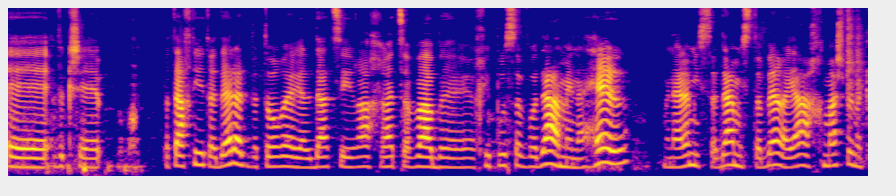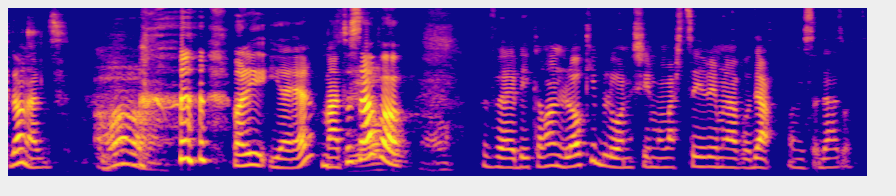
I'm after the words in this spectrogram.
אה, וכשפתחתי את הדלת בתור ילדה צעירה אחרי הצבא בחיפוש עבודה, המנהל, מנהל המסעדה, מסתבר, היה אחמ"ש במקדונלדס. אה, אמר לי, יעל, מה את עושה. פה? ובעיקרון לא קיבלו אנשים ממש צעירים לעבודה במסעדה הזאת.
